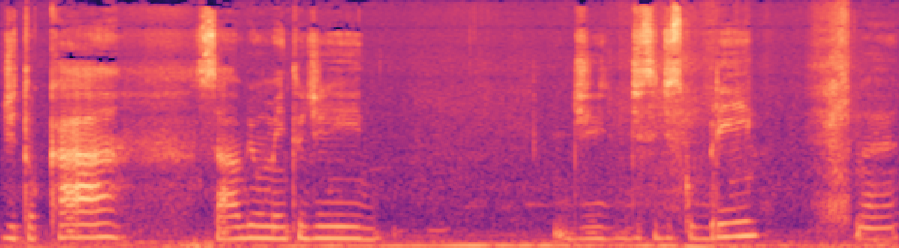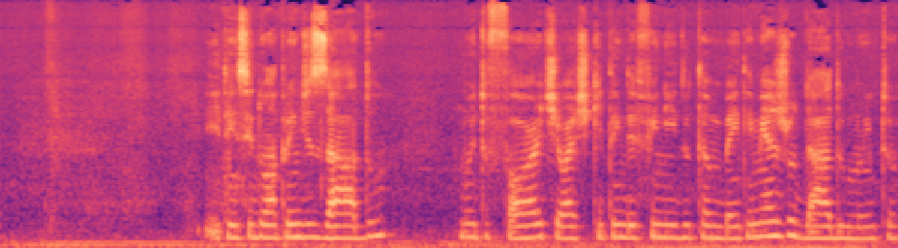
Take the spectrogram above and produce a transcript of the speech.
de tocar, sabe? Um momento de de, de se descobrir, né? E tem sido um aprendizado muito forte. Eu acho que tem definido também, tem me ajudado muito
